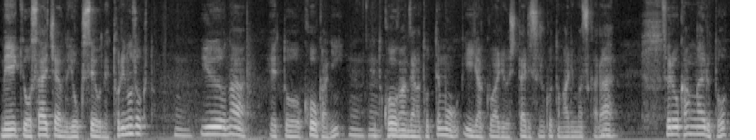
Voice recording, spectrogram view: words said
免疫を抑えちゃうような抑制をね取り除くというような、えっと、効果に、えっと、抗がん剤がとってもいい役割をしたりすることがありますから、それを考えると、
